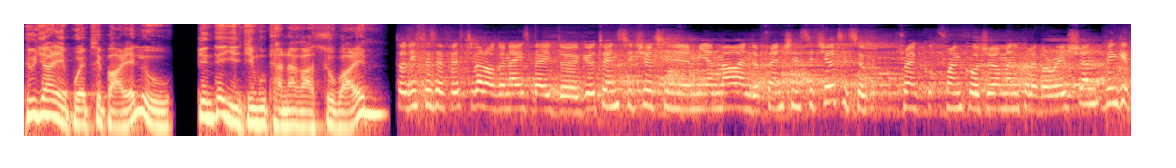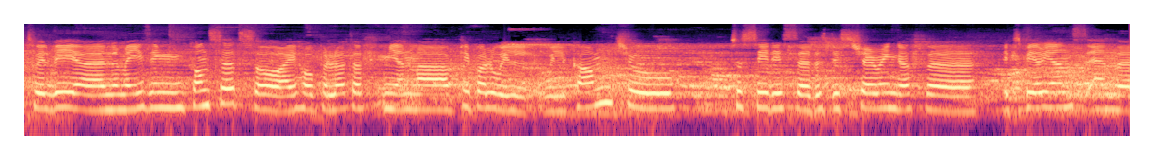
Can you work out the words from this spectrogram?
ထူးခြားတဲ့ပွဲဖြစ်ပါတယ်လို့ ပြင်သစ်ယဉ်ကျေးမှုဌာနကဆိုပါတယ် So this is a festival organized by the Goethe Institute in Myanmar and the French Institute. It's a Franco- Franco-German collaboration. I think it will be an amazing concert. So I hope a lot of Myanmar people will will come to to see this uh, this, this sharing of uh, experience and uh,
